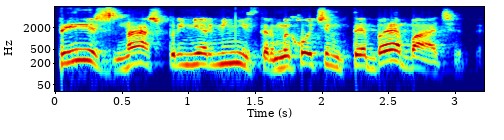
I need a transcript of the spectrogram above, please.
ти ж наш прем'єр-міністр, ми хочемо тебе бачити.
